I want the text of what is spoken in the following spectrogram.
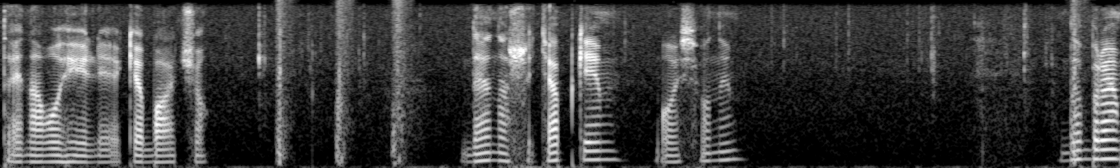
Та й на вугіллі, як я бачу. Де наші тяпки? Ось вони. Добре.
